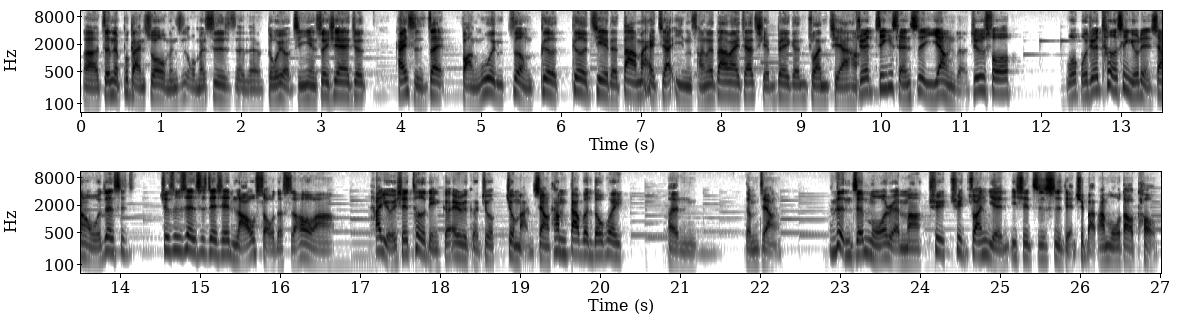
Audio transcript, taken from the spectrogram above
啊，真的不敢说我们是，我们是真的多有经验，所以现在就开始在访问这种各各界的大卖家、隐藏的大卖家前辈跟专家哈。觉得精神是一样的，就是说我我觉得特性有点像我认识，就是认识这些老手的时候啊，他有一些特点跟 Eric 就就蛮像，他们大部分都会很怎么讲，认真磨人吗？去去钻研一些知识点，去把它摸到透，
